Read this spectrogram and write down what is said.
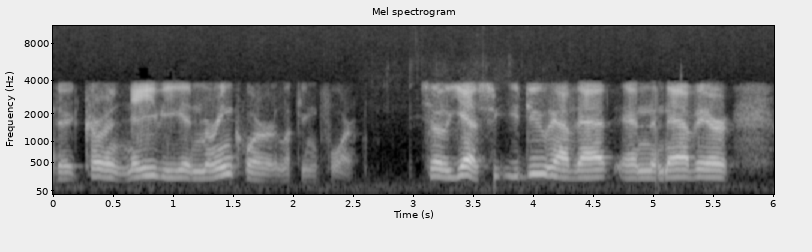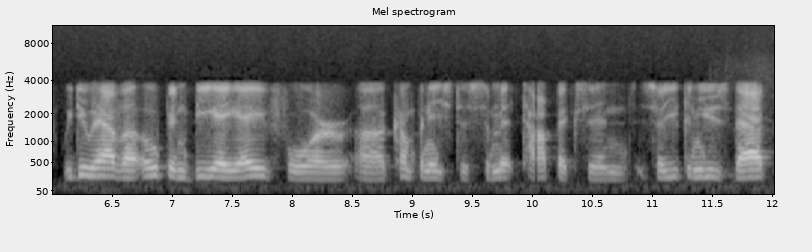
the current Navy and Marine Corps are looking for. So yes, you do have that, and the NavAir, we do have an open BAA for uh, companies to submit topics in, so you can use that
